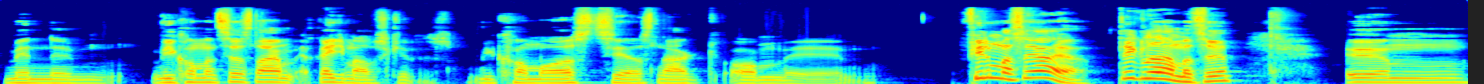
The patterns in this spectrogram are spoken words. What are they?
Men øh, vi kommer til at snakke om rigtig meget forskelligt. Vi kommer også til at snakke om øh, film og serier. Det glæder jeg mig til. Øhm,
